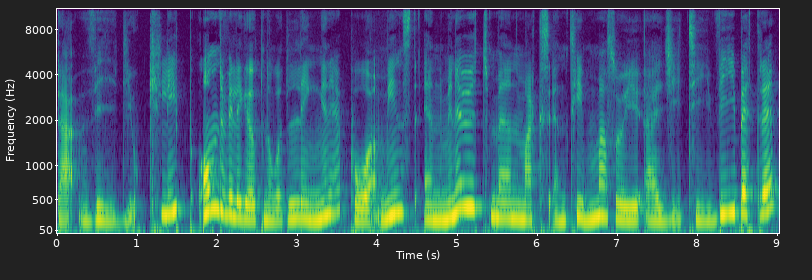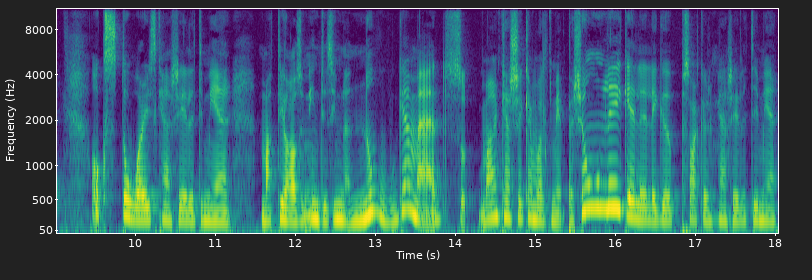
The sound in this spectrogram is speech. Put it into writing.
korta videoklipp. Om du vill lägga upp något längre på minst en minut men max en timma så är ju IGTV bättre. Och stories kanske är lite mer material som inte är så himla noga med. Så man kanske kan vara lite mer personlig eller lägga upp saker som kanske är lite mer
